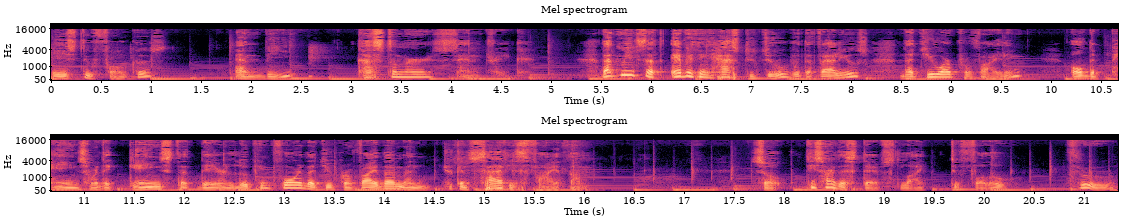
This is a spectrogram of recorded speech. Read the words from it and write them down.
is to focus and be customer centric. That means that everything has to do with the values that you are providing, all the pains or the gains that they are looking for, that you provide them and you can satisfy them. So these are the steps like to follow through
